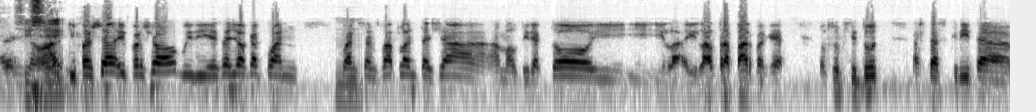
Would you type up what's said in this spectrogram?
Arenys Sí, sí. I per, això, I per això, vull dir, és allò que quan, quan Mm. se'ns va plantejar amb el director i, i, i la- l'altra part, perquè el substitut està escrit a,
